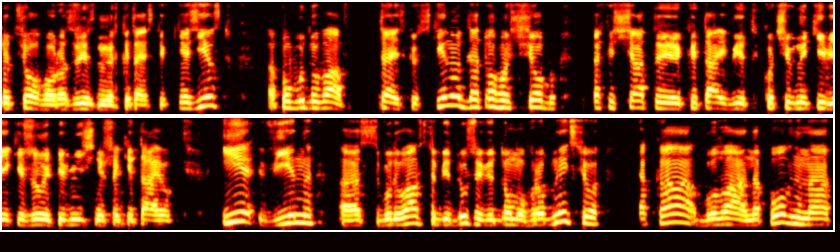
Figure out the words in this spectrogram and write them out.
до цього розрізнених китайських князівств, побудував китайську стіну для того, щоб захищати Китай від кочівників, які жили північніше Китаю. І він е, збудував собі дуже відому гробницю, яка була наповнена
